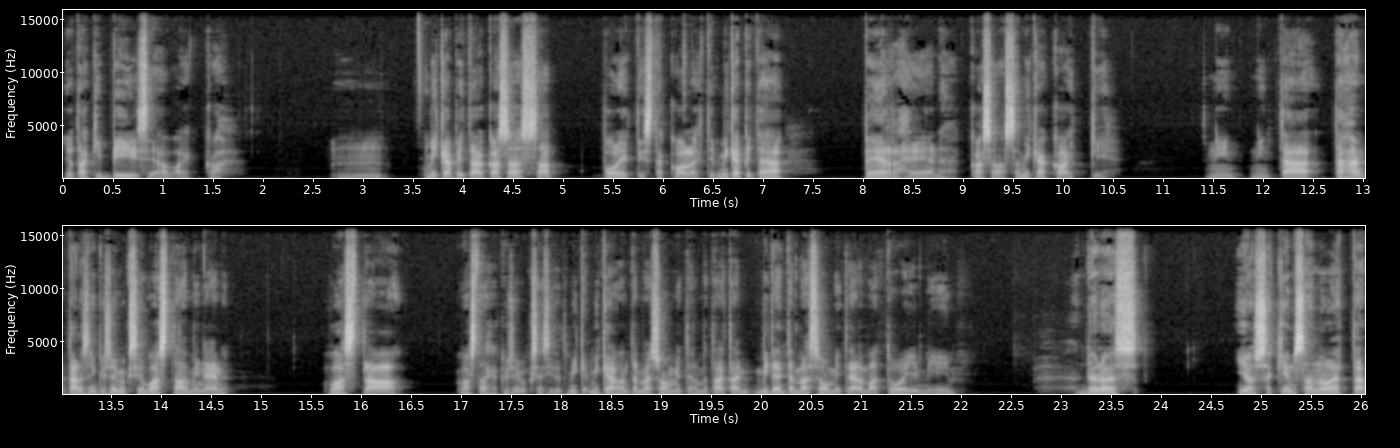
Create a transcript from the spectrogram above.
jotakin biisiä vaikka, mm, mikä pitää kasassa poliittista kollektiivia, mikä pitää perheen kasassa, mikä kaikki, niin, niin tää, tähän, tällaisiin kysymyksiin vastaaminen vastaa, vastaa ehkä kysymykseen siitä, että mikä, mikä on tämä sommitelma tai, tai miten tämä sommitelma toimii. Deleuze jossakin sanoi, että,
